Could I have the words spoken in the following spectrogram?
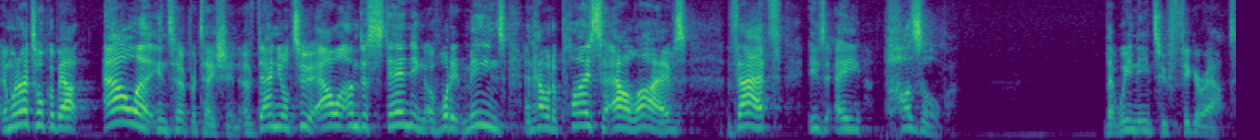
And when I talk about our interpretation of Daniel 2, our understanding of what it means and how it applies to our lives, that is a puzzle that we need to figure out.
